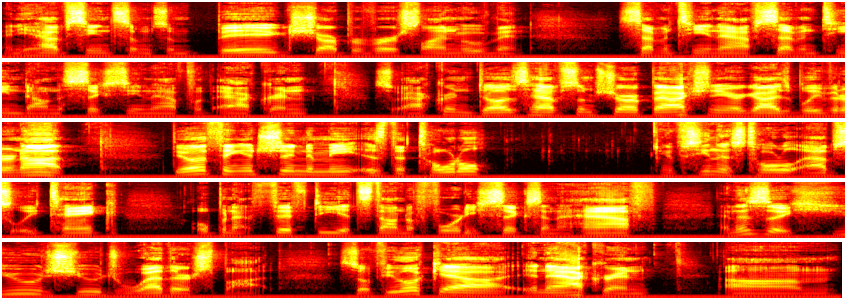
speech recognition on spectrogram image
and you have seen some some big sharp reverse line movement. 17 and a half, 17 down to 16 and a half with Akron. So Akron does have some sharp action here, guys, believe it or not. The other thing interesting to me is the total. You've seen this total absolutely tank. Open at 50, it's down to 46 and a half, and this is a huge, huge weather spot. So if you look at in Akron, um,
